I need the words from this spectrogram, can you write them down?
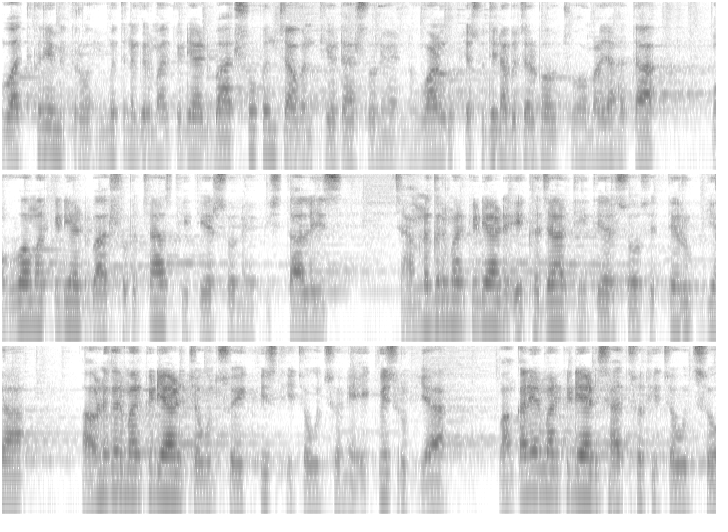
વાત કરીએ મિત્રો, હિંમતનગર માર્કેટ યાર્ડ બારસો પંચાવનથી અઢારસો ને નવ્વાણું રૂપિયા સુધીના બજાર ભાવ જોવા મળ્યા હતા. મહુવા માર્કેટ યાર્ડ બારસો પચાસથી તેરસો ને પિસ્તાલીસ. જામનગર માર્કેટ યાર્ડ એક હજારથી તેરસો સિત્તેર રૂપિયા. ભાવનગર માર્કેટ યાર્ડ ચૌદસો એકવીસથી ચૌદસો ને એકવીસ રૂપિયા. વાંકાનેર માર્કેટ યાર્ડ સાતસોથી ચૌદસો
